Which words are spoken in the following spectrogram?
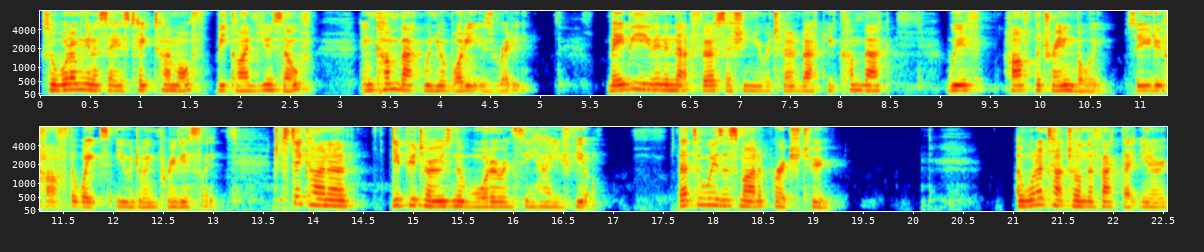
So what I'm going to say is take time off, be kind to yourself and come back when your body is ready. Maybe even in that first session you return back, you come back with half the training volume. So you do half the weights that you were doing previously, just to kind of dip your toes in the water and see how you feel. That's always a smart approach too. I want to touch on the fact that, you know,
